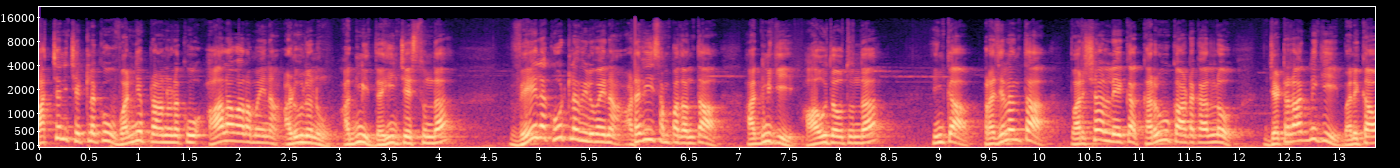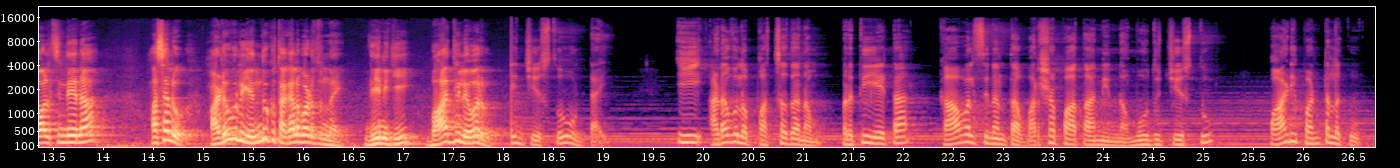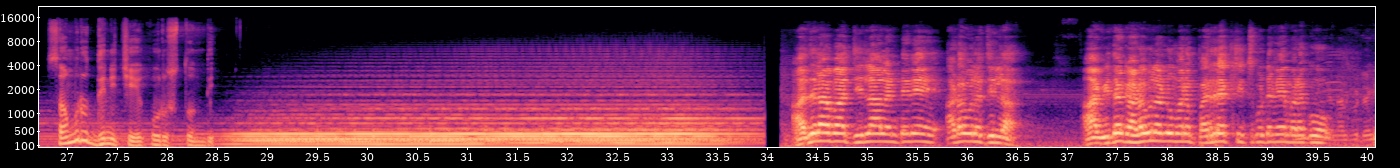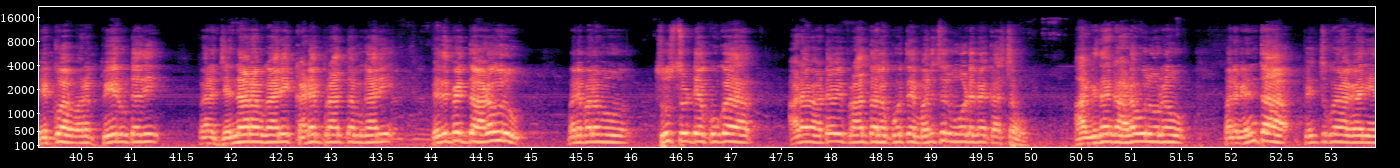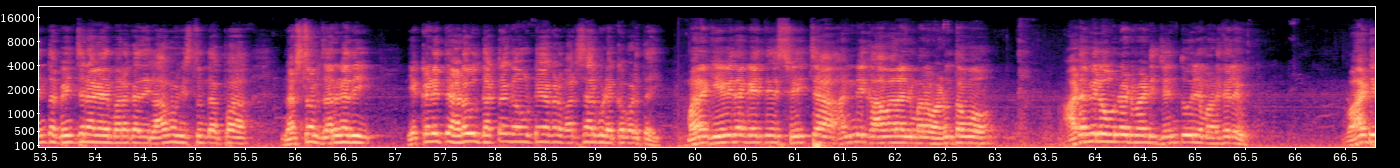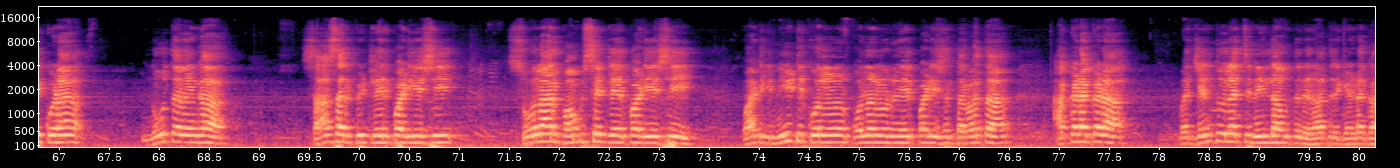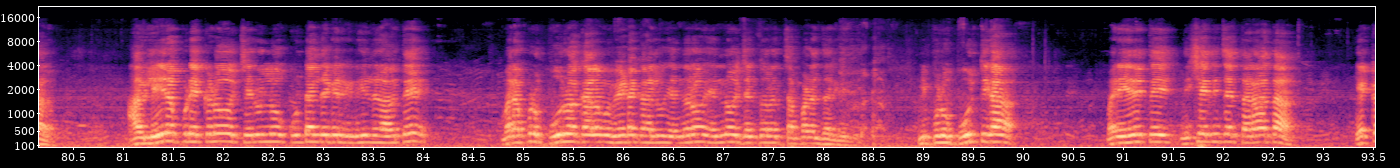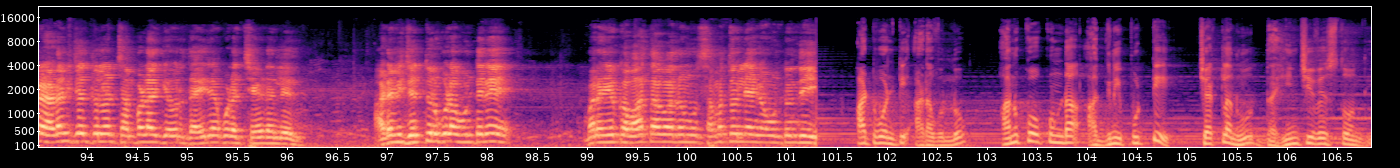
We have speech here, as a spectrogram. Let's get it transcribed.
పచ్చని చెట్లకు వన్యప్రాణులకు ఆలవాలమైన అడవులను అగ్ని దహించేస్తుందా? వేల కోట్ల విలువైన అటవీ సంపదంతా అగ్నికి ఆహుతవుతుందా ఇంకా ప్రజలంతా వర్షాలు లేక కరువు కాటకాల్లో జఠరాగ్నికి బలి కావాల్సిందేనా? అసలు అడవులు ఎందుకు తగలబడుతున్నాయి? దీనికి బాధ్యులెవరు? ఏం చేస్తూ ఉంటాయి? ఈ అడవుల పచ్చదనం ప్రతి ఏటా కావలసినంత వర్షపాతాన్ని నమోదు చేస్తూ పాడి పంటలకు సమృద్ధిని చేకూరుస్తుంది. ఆదిలాబాద్ జిల్లాలంటేనే అడవుల జిల్లా. ఆ విధంగా అడవులను మనం పరిరక్షించుకుంటేనే మనకు ఎక్కువ మనకు పేరు ఉంటుంది మన జన్నారం కానీ కడెం ప్రాంతం కానీ పెద్ద పెద్ద అడవులు మరి మనము చూస్తుంటే ఎక్కువగా అడవి అటవీ ప్రాంతాలకు పోతే మనుషులు పోవడమే కష్టం ఆ విధంగా అడవులను మనం ఎంత పెంచుకున్నా కానీ ఎంత పెంచినా కానీ మనకు అది లాభం ఇస్తుంది తప్ప నష్టం జరగది. ఎక్కడైతే అడవులు దట్టంగా ఉంటాయో అక్కడ వర్షాలు కూడా ఎక్కబడతాయి మనకి ఏ విధంగా అయితే స్వేచ్ఛ అన్ని కావాలని మనం అడుగుతామో అడవిలో ఉన్నటువంటి జంతువులు అడగలేవు. వాటికి కూడా నూతనంగా సాసర్ పిట్లు ఏర్పాటు చేసి సోలార్ పంప్ సెట్లు ఏర్పాటు చేసి వాటికి నీటి కొలను కొనలను ఏర్పాటు చేసిన తర్వాత అక్కడక్కడ మరి జంతువులు వచ్చి నీళ్ళు తాగుతున్నాయి రాత్రికి ఎండాకాలం. అవి లేనప్పుడు ఎక్కడో చెరువుల్లో కుంటల దగ్గరికి నీళ్ళు తాగితే మరి అప్పుడు పూర్వకాలం వేటకాలు ఎందరో ఎన్నో జంతువులను చంపడం జరిగింది. ఇప్పుడు పూర్తిగా మరి ఏదైతే నిషేధించిన తర్వాత ఎక్కడ అడవి జంతువులను చంపడానికి ఎవరు ధైర్యం కూడా చేయడం లేదు. అడవి జంతువులు కూడా ఉంటేనే మన యొక్క వాతావరణం సమతుల్యంగా ఉంటుంది. అటువంటి అడవుల్లో అనుకోకుండా అగ్ని పుట్టి చెట్లను దహించి వేస్తోంది.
